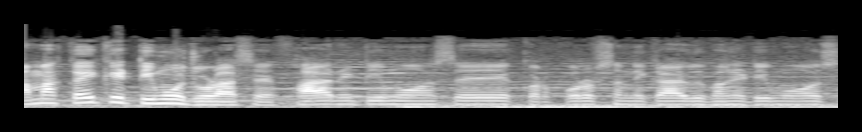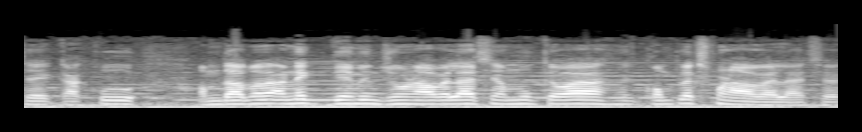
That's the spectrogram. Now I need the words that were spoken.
આમાં કઈ કઈ ટીમો જોડાશે? ફાયરની ટીમો હશે, કોર્પોરેશનની કયા વિભાગની ટીમો હશે આખું અમદાવાદમાં અનેક ગેમિંગ ઝોન આવેલા છે, અમુક એવા કોમ્પ્લેક્સ પણ આવેલા છે.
